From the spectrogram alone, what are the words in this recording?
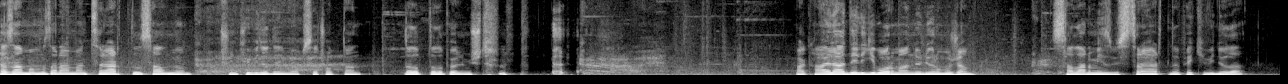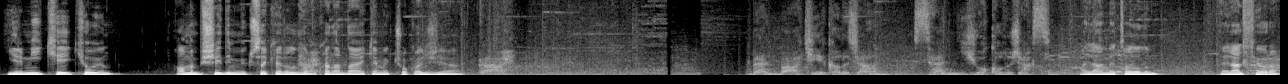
Kazanmamıza rağmen tır arttığı salmıyorum. Çünkü videodayım yoksa çoktan dalıp dalıp ölmüştüm. Bak hala deli gibi orman dönüyorum hocam. Salar mıyız biz tryhardlığı peki videoda? 22'ye 2 oyun. Ama bir şey diyeyim mi? Yüksek eloda da bu kadar dayak yemek çok acı ya. Ben baki kalacağım. Sen yok olacaksın. Alamet alalım. Helal Fiora.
